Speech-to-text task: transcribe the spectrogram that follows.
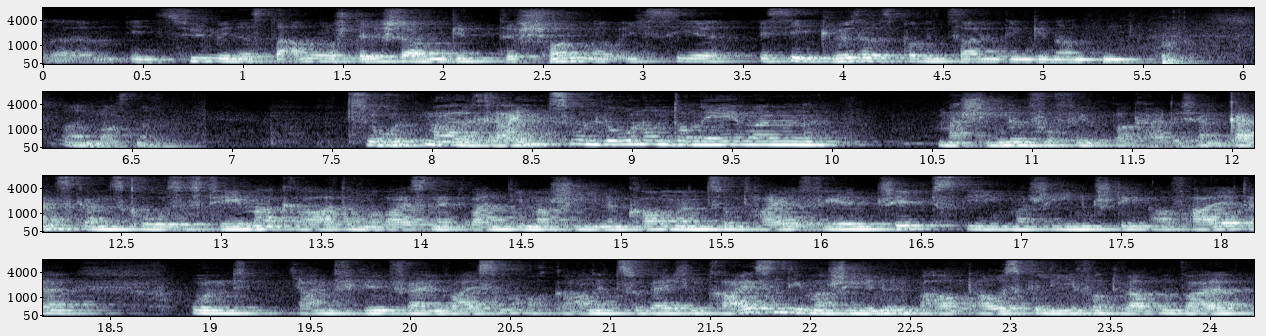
oder ähm, Enzyme, dass da auch noch Stellschrauben gibt, das schon. Aber ich sehe, ich sehe größeres Potenzial in den genannten äh, Maßnahmen. Zurück mal rein zum Lohnunternehmen. Maschinenverfügbarkeit ist ein ganz, ganz großes Thema gerade. Man weiß nicht, wann die Maschinen kommen. Zum Teil fehlen Chips, die Maschinen stehen auf Halte. Und ja, in vielen Fällen weiß man auch gar nicht, zu welchen Preisen die Maschinen überhaupt ausgeliefert werden, weil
